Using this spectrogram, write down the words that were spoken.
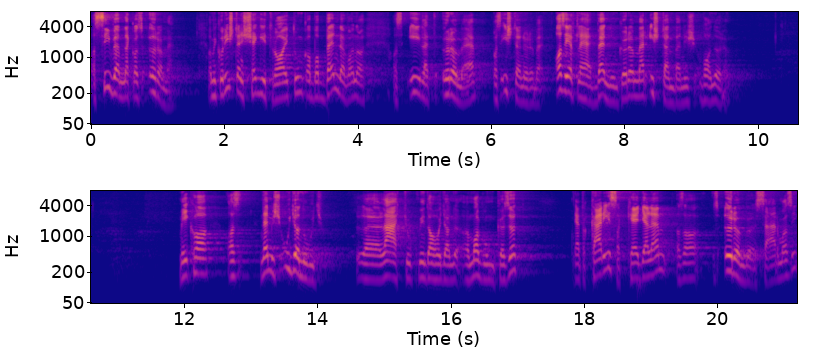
a szívemnek az öröme. Amikor Isten segít rajtunk, abban benne van a, az élet öröme, az Isten öröme. Azért lehet bennünk öröm, mert Istenben is van öröm. Még ha az nem is ugyanúgy látjuk, mint ahogyan magunk között, tehát a kárész, a kegyelem, az a, az örömből származik,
